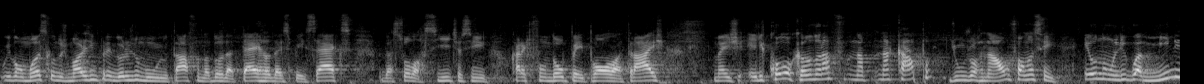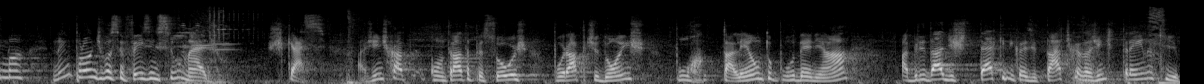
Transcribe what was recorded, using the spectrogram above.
o Elon Musk é um dos maiores empreendedores do mundo, tá? Fundador da Tesla, da SpaceX, da SolarCity, assim, o cara que fundou o PayPal lá atrás. Mas ele colocando na, na, na capa de um jornal, falando assim: eu não ligo a mínima nem para onde você fez ensino médio. Esquece. A gente contrata pessoas por aptidões, por talento, por DNA, habilidades técnicas e táticas a gente treina aqui.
